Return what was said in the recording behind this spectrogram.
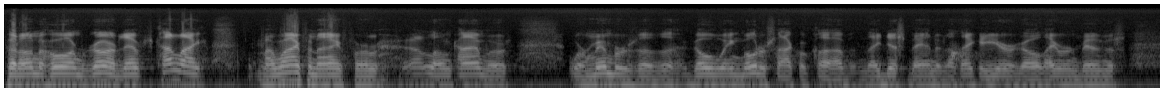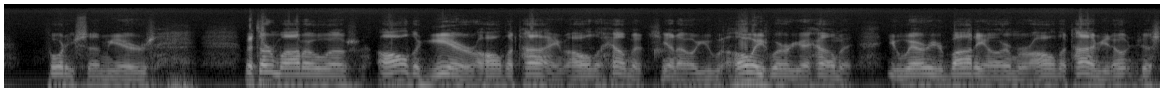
Put on the whole armor of God. That was kind of like my wife and I, for a long time, was were members of the Gold Wing Motorcycle Club, and they disbanded, I think, a year ago. They were in business 40 some years. But their motto was all the gear all the time, all the helmets, you know, you always wear your helmet. You wear your body armor all the time. You don't just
